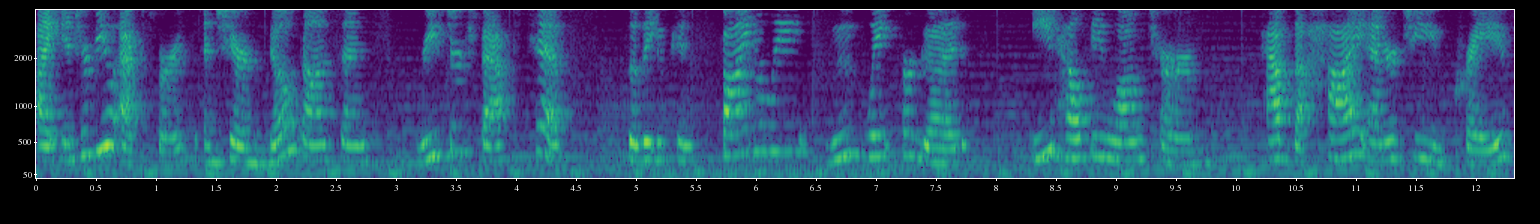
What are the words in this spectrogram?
I interview experts and share no nonsense, research backed tips so that you can finally lose weight for good, eat healthy long term, have the high energy you crave,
